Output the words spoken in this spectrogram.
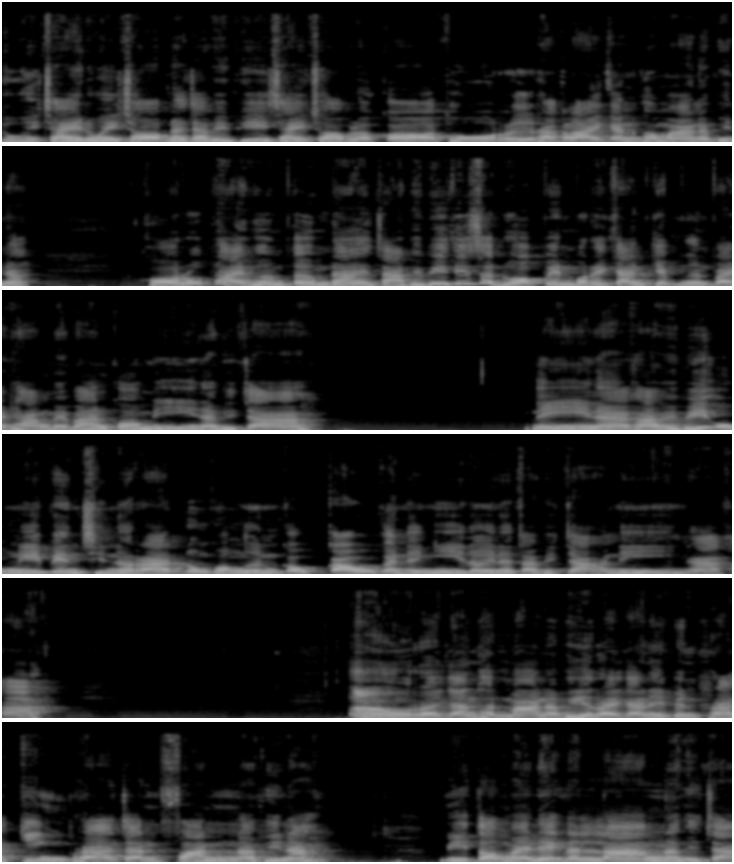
ดูให้ใช่ดูให้ชอบนะจ๊ะพี่พี่ใช่ชอบแล้วก็โทรหรือทักไลน์กันเข้ามานะพี่นะ ขอรูปถ่ายเพิ่มเติมได้จ้าพี่พี่ๆที่สะดวกเป็นบริการเก็บเงินปลายทางแม่บ้านก็มีนะพี่จ๋านี่นะคะพี่พี่ๆองค์นี้เป็นชินราชหลวงพ่อเงินเก่าๆกันอย่างนี้เลยนะจ๊ะพี่จ๋านี่นะคะอ้าวรายการถัดมานะพี่รายการนี้เป็นพระกิ่งพระอาจารย์ฟั่นนะพี่นะ มีตอกหมายเลขด้านล่างนะพี่จ๋า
